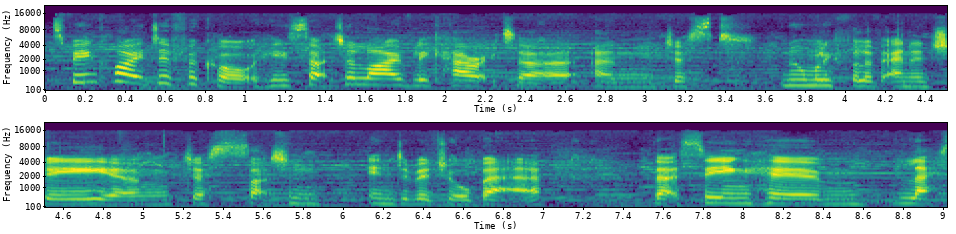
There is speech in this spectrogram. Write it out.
It's been quite difficult. He's such a lively character and just normally full of energy and just such an individual bear that seeing him less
